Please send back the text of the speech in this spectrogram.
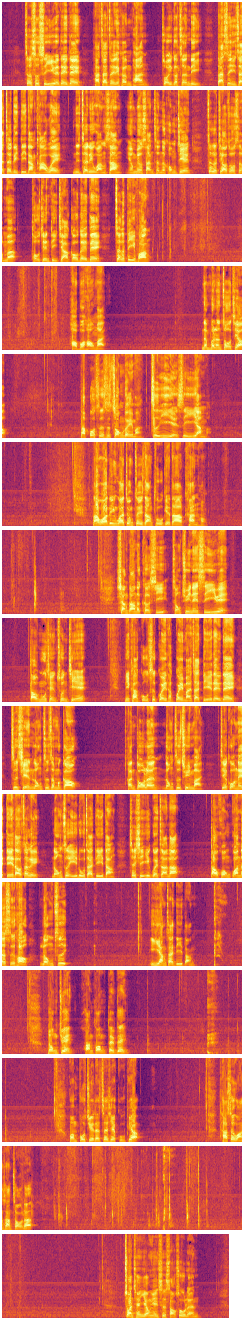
这是十一月，对不对？它在这里横盘做一个整理，但是你在这里低档卡位，你这里往上有没有三层的空间？这个叫做什么头肩底架构，对不对？这个地方好不好买？能不能做轿？那不只是中磊嘛，智毅也是一样嘛。那我另外用这张图给大家看哈，相当的可惜，从去年十一月到目前春节，你看股市贵，它贵买在跌，对不对？之前融资这么高，很多人融资去买，结果呢跌到这里，融资一路在低档，这些一轨咋啦？到封关的时候，融资一样在低档，融券放空，对不对？我们不觉得这些股票它是往上走了。赚钱永远是少数人，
